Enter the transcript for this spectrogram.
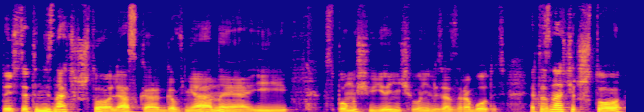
То есть это не значит, что Аляска говняная и с помощью ее ничего нельзя заработать. Это значит, что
